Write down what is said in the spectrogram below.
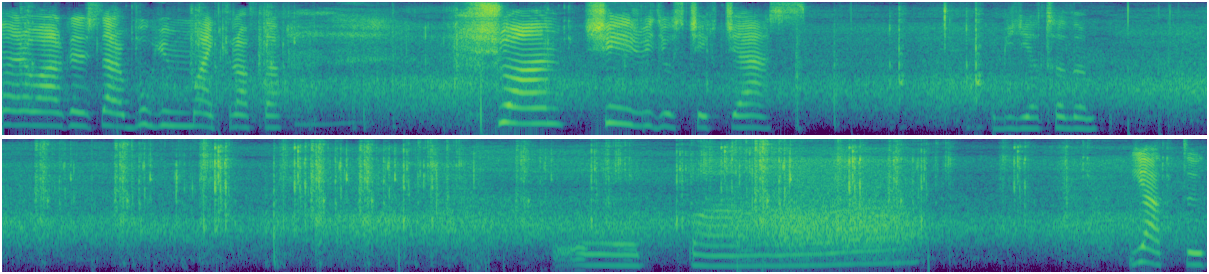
merhaba arkadaşlar. Bugün Minecraft'ta şu an şehir videosu çekeceğiz. Bir yatalım. Hoppa. Yattık.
